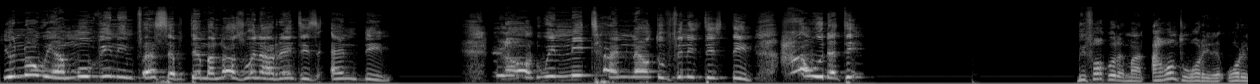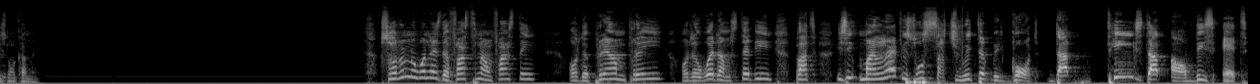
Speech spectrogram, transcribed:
you know we are moving in first September. That's when our rent is ending. Lord, we need time now to finish this thing. How would the thing? Before God, go man, I want to worry that worry is not coming. So I don't know when it's the fasting I'm fasting, or the prayer I'm praying, or the word I'm studying. But you see, my life is so saturated with God that things that are of this earth,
